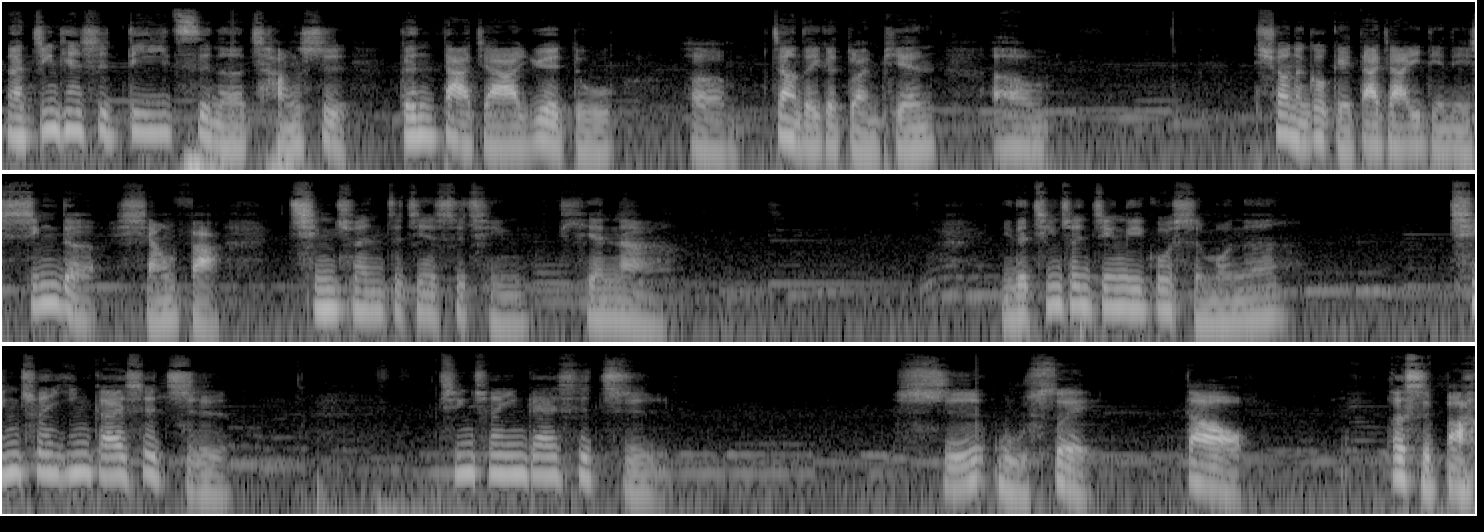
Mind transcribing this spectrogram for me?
那今天是第一次呢，尝试跟大家阅读呃这样的一个短片，呃，希望能够给大家一点点新的想法。青春这件事情，天哪！你的青春经历过什么呢？青春应该是指，青春应该是指十五岁。到二十八，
